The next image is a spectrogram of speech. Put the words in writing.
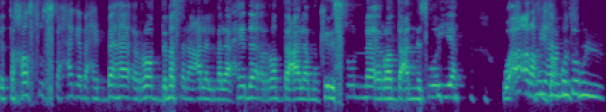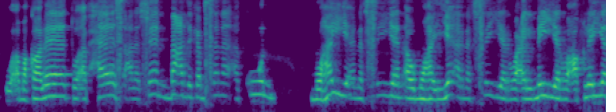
التخصص في حاجة بحبها الرد مثلا على الملاحدة الرد على منكر السنة الرد على النسوية وأقرأ فيها كتب ومقالات وأبحاث علشان بعد كم سنة أكون مهيئ نفسيا أو مهيئة نفسيا وعلميا وعقليا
